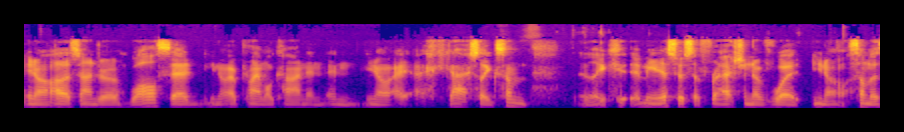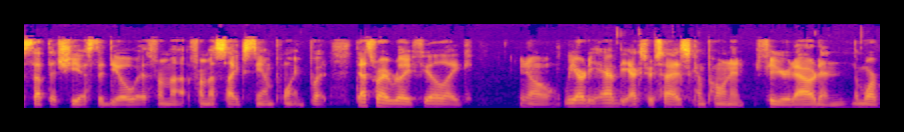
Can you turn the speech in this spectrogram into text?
you know, Alessandra Wall said, you know, at PrimalCon, and and you know, I, I gosh, like some, like I mean, it's just a fraction of what you know some of the stuff that she has to deal with from a from a psych standpoint. But that's where I really feel like, you know, we already have the exercise component figured out, and the more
